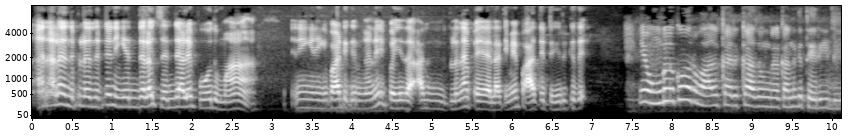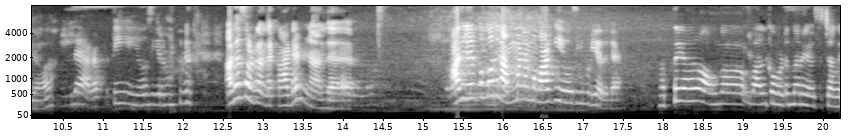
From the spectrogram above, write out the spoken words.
அதனால் இந்த பிள்ளை வந்துட்டு நீங்கள் இந்த அளவுக்கு செஞ்சாலே போதுமா? நீங்கள் நீங்கள் பாட்டுக்கிறீங்கன்னு இப்போ இதை அந்த பிள்ளை தான் இப்போ எல்லாத்தையுமே பார்த்துட்டு இருக்குது. ஏன் உங்களுக்கும் ஒரு வாழ்க்கை இருக்கு அது உங்க கண்ணுக்கு தெரியலையா? இல்ல அதை பத்தி யோசிக்கிறோம். அதான் சொல்றேன் அந்த கடன் அந்த அதுல இருக்கும்போது நம்ம நம்ம வாழ்க்கையை யோசிக்க முடியாதுல்ல. மத்த யாரும் அவங்க வாழ்க்கை மட்டும் தானே யோசிச்சாங்க?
